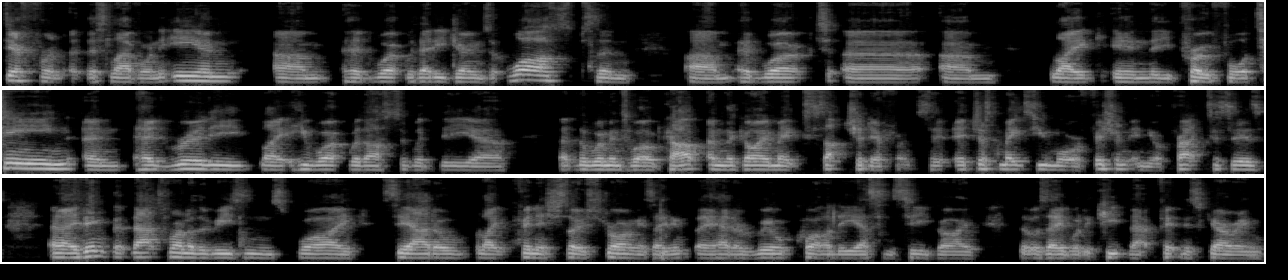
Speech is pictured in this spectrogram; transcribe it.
different at this level. And Ian um, had worked with Eddie Jones at Wasps and um, had worked. Uh, um, like in the Pro 14 and had really like he worked with us with the uh, at the Women's World Cup, and the guy makes such a difference. It, it just makes you more efficient in your practices, and I think that that's one of the reasons why Seattle like finished so strong. Is I think they had a real quality S and C guy that was able to keep that fitness going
